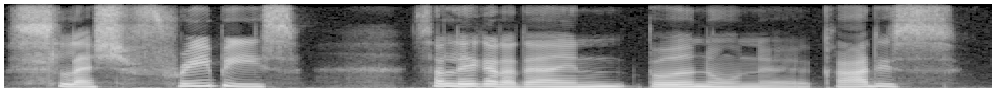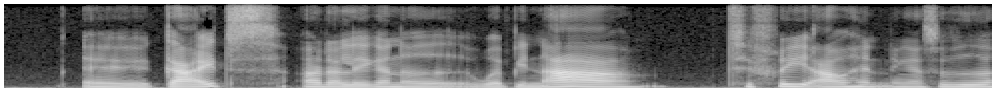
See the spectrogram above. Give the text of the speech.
slash freebies. Så ligger der derinde både nogle øh, gratis øh, guides, og der ligger noget webinar til fri afhentning osv.,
